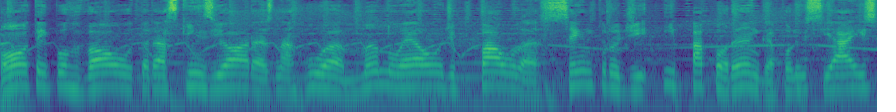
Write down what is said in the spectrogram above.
Ontem, por volta das 15 horas, na rua Manuel de Paula, centro de Ipaporanga, policiais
